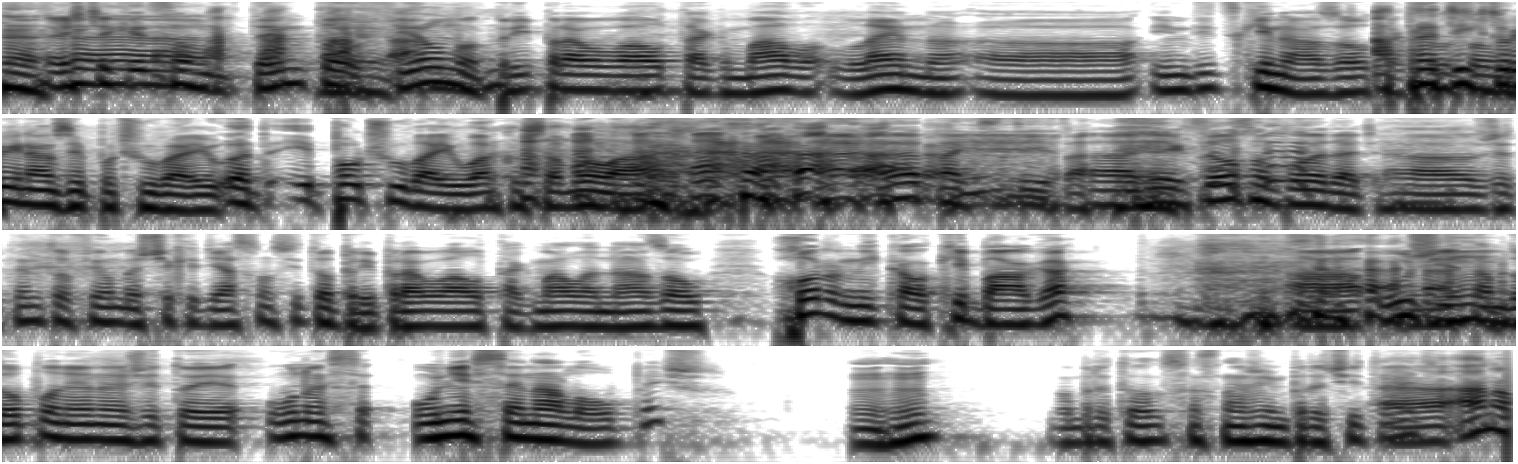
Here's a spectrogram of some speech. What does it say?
ešte keď som tento film pripravoval, tak mal len uh, indický názov. A pre tých, som... ktorí nás nepočúvajú, e, počúvajú, ako sa volá. tak uh, nechcel som povedať, uh, že tento film, ešte keď ja som si to pripravoval, tak mal len názov Hornikal Kibaga. A už je tam doplnené, že to je unese, unesená loupež. Uh-huh. Dobre to sa snažím prečítať. Uh, áno,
